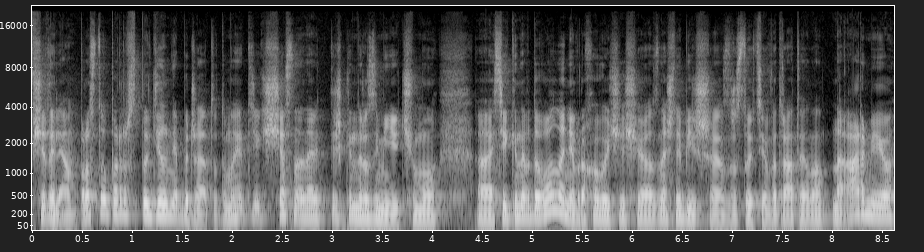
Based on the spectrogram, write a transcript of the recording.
вчителям, просто перерозподілення бюджету. Тому я, чесно, навіть трішки не розумію, чому е, стільки невдоволення, враховуючи, що значно більше зростуться витрати на, армію.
